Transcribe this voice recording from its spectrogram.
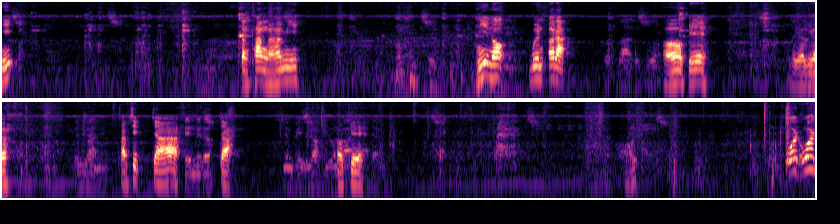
นี่ ตั้งทางนะมีนี่เนาะบืนเออละโอเค เหลือเหลือสามสิบจ้าจ้าโอเคอ้วนอ้วน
